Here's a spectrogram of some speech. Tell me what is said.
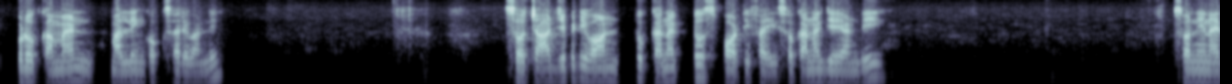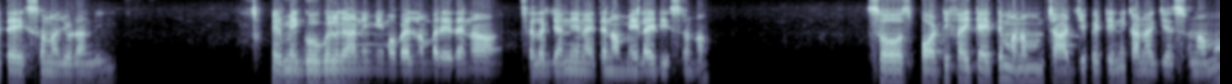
ఇప్పుడు కమాండ్ మళ్ళీ ఇంకొకసారి ఇవ్వండి. So chat GPT want to connect to Spotify. So connect చేయండి. సో నేనైతే ఇస్తున్నా చూడండి. మీరు మీ గూగుల్ కానీ మీ మొబైల్ నంబర్ ఏదైనా సెలెక్ట్ చేయండి. నేనైతే నా మెయిల్ ఐడి ఇస్తున్నా. సో స్పాటిఫైకి అయితే మనం చార్ట్ జీపీటీని కనెక్ట్ చేస్తున్నాము.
